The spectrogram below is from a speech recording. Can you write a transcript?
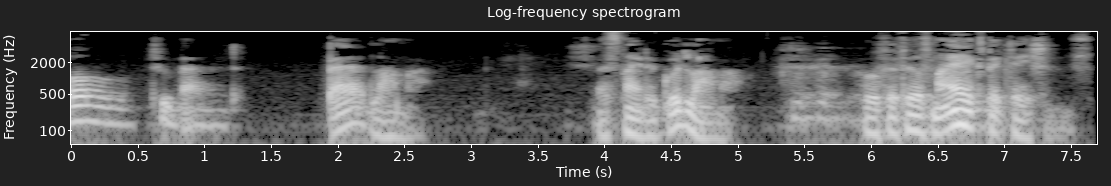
Oh, too bad. Bad Lama. Let's find a good Lama who fulfills my expectations,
